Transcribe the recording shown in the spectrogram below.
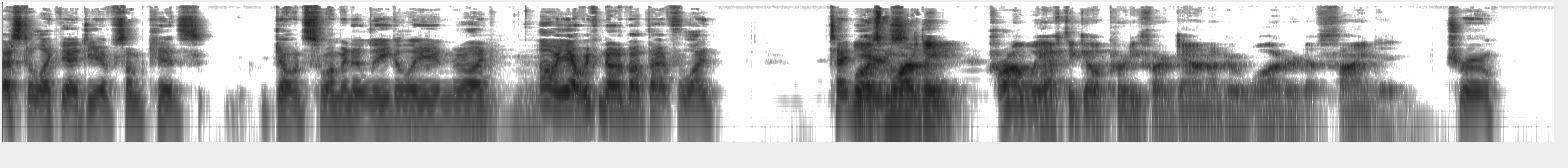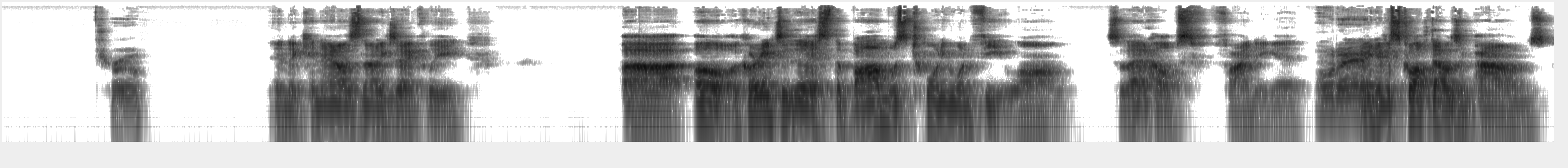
I still like the idea of some kids going swimming illegally and they're like, oh yeah, we've known about that for like 10 well, years. it's more they probably have to go pretty far down underwater to find it, True. True. and the canal's not exactly. Uh oh, according to this, the bomb was 21 feet long, so that helps finding it. Oh, dang. I mean, if it's 12,000 pounds,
